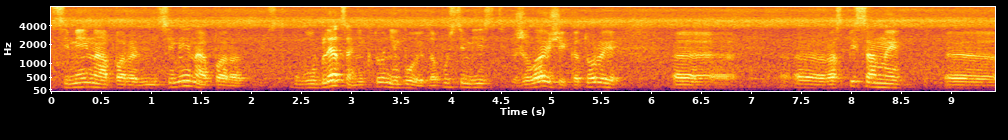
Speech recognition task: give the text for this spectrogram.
семейная пара или не семейная пара, углубляться никто не будет. Допустим, есть желающие, которые э, э, расписаны э,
